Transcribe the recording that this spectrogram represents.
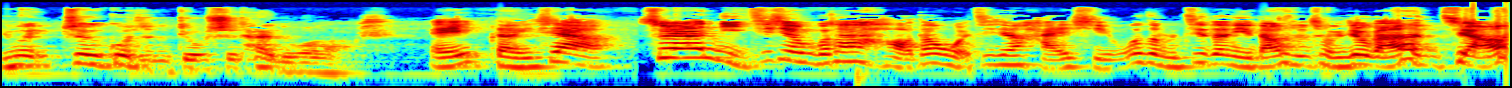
因为这个过程的丢失太多了。哎，等一下，虽然你记性不太好，但我记性还行。我怎么记得你当时成就感很强？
